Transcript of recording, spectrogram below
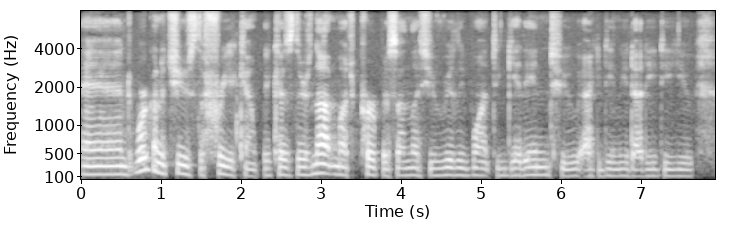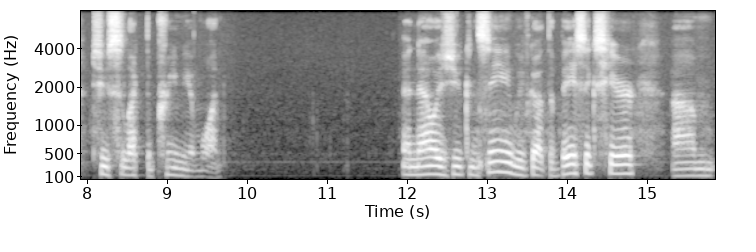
And we're going to choose the free account because there's not much purpose unless you really want to get into academia.edu to select the premium one. And now as you can see, we've got the basics here. Um,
